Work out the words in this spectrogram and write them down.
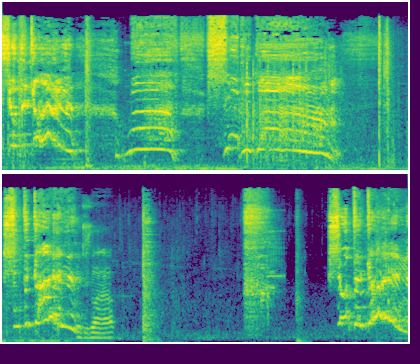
shoot the gun! Ah, shoot the gun! Shoot the gun! Just going out. Shoot the gun!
